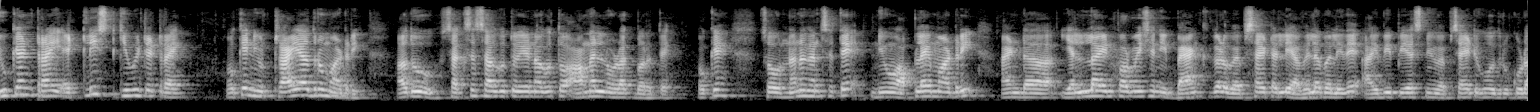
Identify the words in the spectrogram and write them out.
you can try at least give it a try okay ನೀವು ಟ್ರೈ ಆದರೂ ಮಾಡಿರಿ. ಅದು ಸಕ್ಸಸ್ ಆಗುತ್ತೋ ಏನಾಗುತ್ತೋ ಆಮೇಲೆ ನೋಡೋಕ್ಕೆ ಬರುತ್ತೆ. ಓಕೆ ಸೊ ನನಗನ್ಸುತ್ತೆ ನೀವು ಅಪ್ಲೈ ಮಾಡಿರಿ ಆ್ಯಂಡ್ ಎಲ್ಲ ಇನ್ಫಾರ್ಮೇಷನ್ ಈ ಬ್ಯಾಂಕ್ಗಳ ವೆಬ್ಸೈಟಲ್ಲಿ ಅವೈಲೇಬಲ್ ಇದೆ. ಐ ಬಿ ಪಿ ಎಸ್ ನೀವು ವೆಬ್ಸೈಟ್ಗೆ ಹೋದರೂ ಕೂಡ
